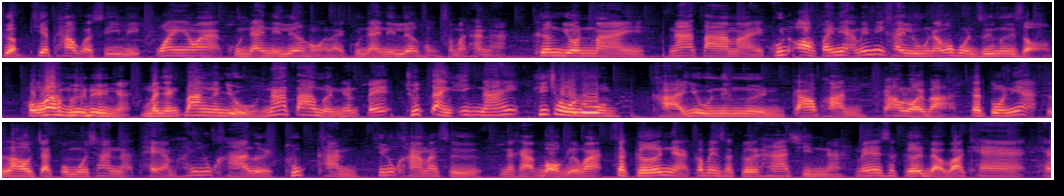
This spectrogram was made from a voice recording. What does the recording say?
เกือบเทียบเท่ากับซีวิกว่าง่ายว่าคุณได้ในเรื่องของอะไร คุณได้ในเรื่องของสมรรถนะ เครื่องยนต์ใหม่ หน้าตาใหม่ คุณออกไปเนี่ยไม่มีใครรู้นะว่าคุณซื้อมือสองเพราะว่ามือหนึ่งอะมันยังตั้งกันอยู่ หน้าตาเหมือนกันเป๊ะชุดแต่งอีกไนท์ที่โชว์รูม ขายอยู่ 19,900 บาท แต่ตัวเนี้ยเราจัดโปรโมชั่นนะแถมให้ลูกค้าเลยทุกคันที่ลูกค้ามาซื้อนะครับบอกเลยว่าสเกิร์ตเนี่ยก็เป็นสเกิร์ต5 ชิ้นนะไม่ใช่สเกิร์ตแบบว่าแค่แค่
